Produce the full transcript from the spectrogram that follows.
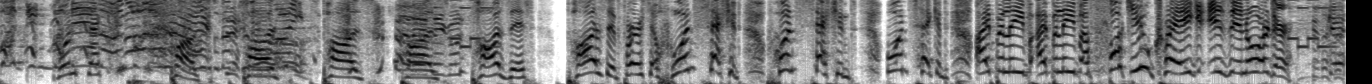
Fucking One banana, second. I'm on Pause. last, and I'm to the Pause. Pause. Pause. Pause it. Pause it first. One second. One second. One second. I believe. I believe a fuck you, Craig, is in order. Get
